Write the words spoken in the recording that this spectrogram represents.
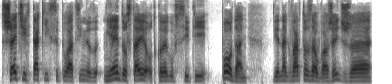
trzecich takich sytuacji nie dostaje od kolegów City podań. Jednak warto zauważyć, że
